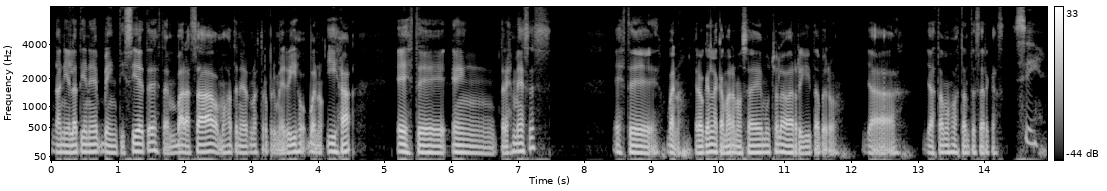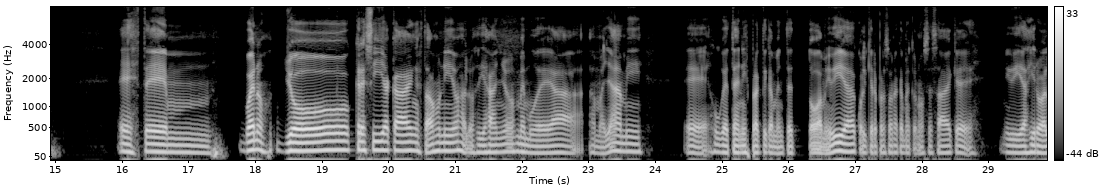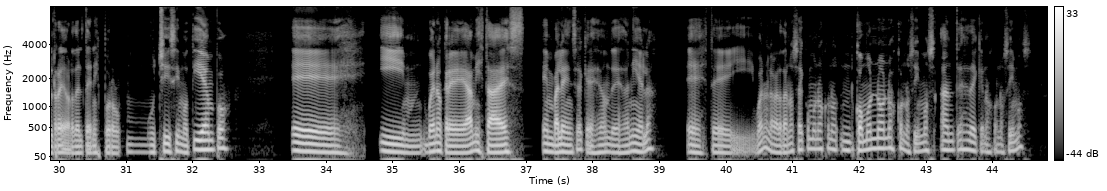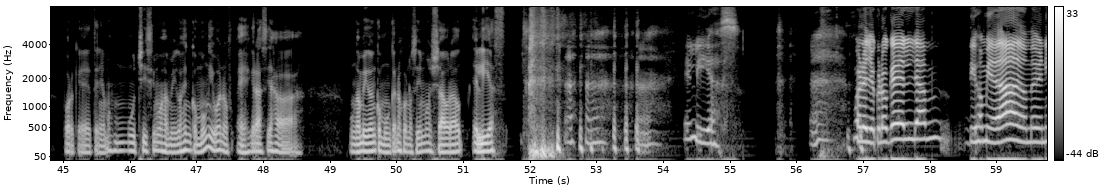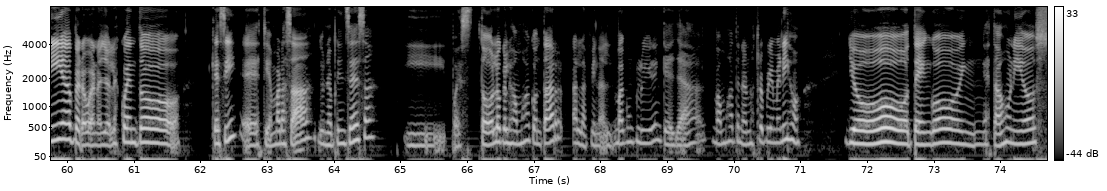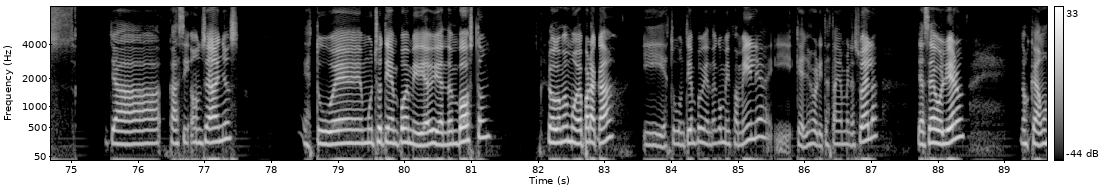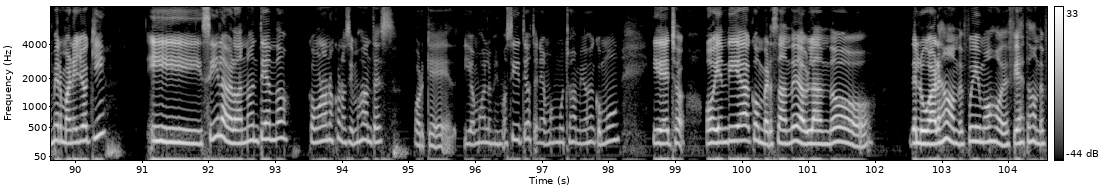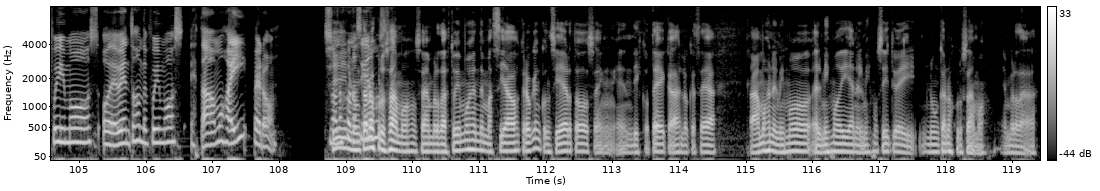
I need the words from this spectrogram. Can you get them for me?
Daniela tiene 27, está embarazada. Vamos a tener nuestro primer hijo, bueno, hija, este, en tres meses. Este, bueno, creo que en la cámara no se ve mucho la barriguita, pero ya, ya estamos bastante cercas. Sí. Este, mm, bueno, yo crecí acá en Estados Unidos. A los 10 años me mudé a, a Miami. Eh, jugué tenis prácticamente toda mi vida. Cualquier persona que me conoce sabe que mi vida giró alrededor del tenis por muchísimo tiempo. Eh, y mm, bueno, creé amistades en Valencia, que es de donde es Daniela. Este, y bueno, la verdad no sé cómo, nos cómo no nos conocimos antes de que nos conocimos porque teníamos muchísimos amigos en común y bueno, es gracias a un amigo en común que nos conocimos, shout out Elías. Elías. Bueno, yo creo que él ya dijo mi edad, de dónde venía, pero bueno, yo les cuento que sí, eh, estoy embarazada de una princesa y pues todo lo que les vamos a contar a la final va a concluir en que ya vamos a tener nuestro primer hijo. Yo tengo en Estados Unidos ya casi 11 años. Estuve mucho tiempo de mi vida viviendo en Boston. Luego me mudé para acá y estuve un tiempo viviendo con mi familia y que ellos ahorita están en Venezuela. Ya se devolvieron. Nos quedamos mi hermana y yo aquí. Y sí, la verdad no entiendo cómo no nos conocimos antes, porque íbamos a los mismos sitios, teníamos muchos amigos en común y de hecho hoy en día conversando y hablando de lugares a donde fuimos o de fiestas donde fuimos o de eventos donde fuimos, estábamos ahí, pero Sí, nos nunca nos cruzamos, o sea, en verdad estuvimos en demasiados, creo que en conciertos, en, en discotecas, lo que sea. Estábamos en el mismo, el mismo día, en el mismo sitio y nunca nos cruzamos, en verdad.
